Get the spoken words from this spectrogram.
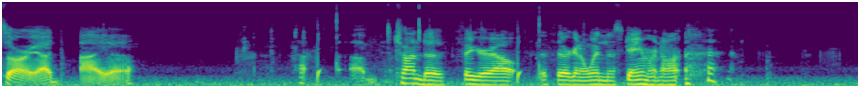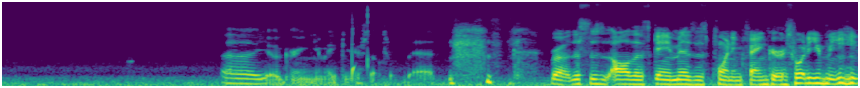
Sorry, I, I, uh, I, am trying to figure out if they're gonna win this game or not. uh, yo, Green, you're making yourself look bad. Bro, this is all this game is, is pointing fingers. What do you mean?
